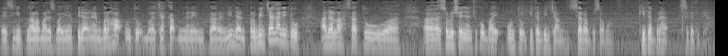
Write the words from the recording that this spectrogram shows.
dari segi pengalaman dan sebagainya PDRM berhak untuk bercakap mengenai perkara ini dan perbincangan itu adalah satu uh, uh, solution yang cukup baik untuk kita bincang secara bersama. Kita berehat seketika.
